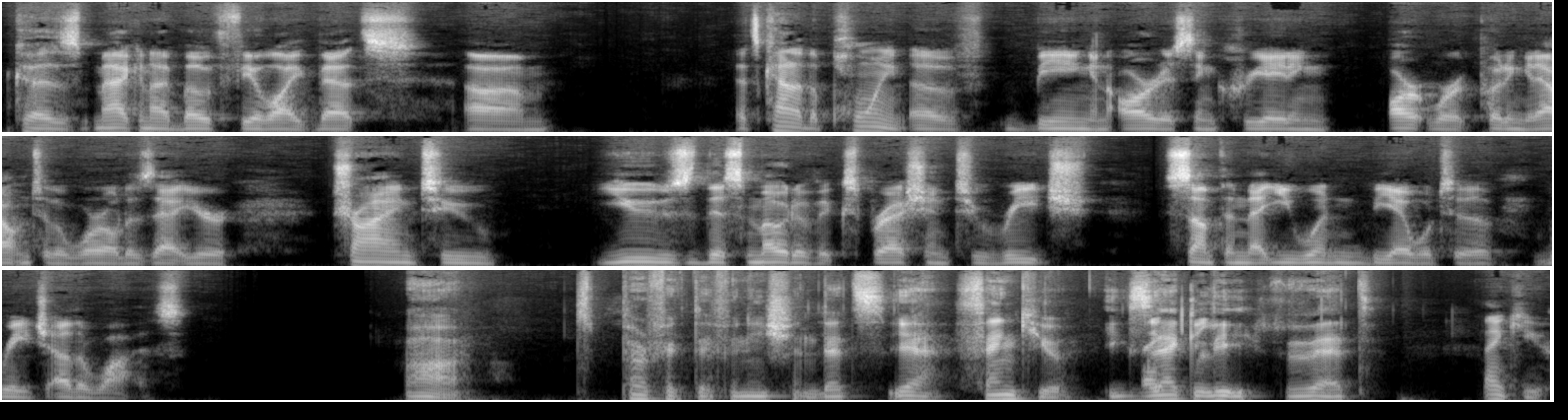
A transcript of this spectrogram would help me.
because Mac and I both feel like that's um, that's kind of the point of being an artist and creating artwork, putting it out into the world, is that you're trying to use this mode of expression to reach something that you wouldn't be able to reach otherwise. Oh, perfect definition. That's yeah. Thank you. Exactly thank you. that. Thank you.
